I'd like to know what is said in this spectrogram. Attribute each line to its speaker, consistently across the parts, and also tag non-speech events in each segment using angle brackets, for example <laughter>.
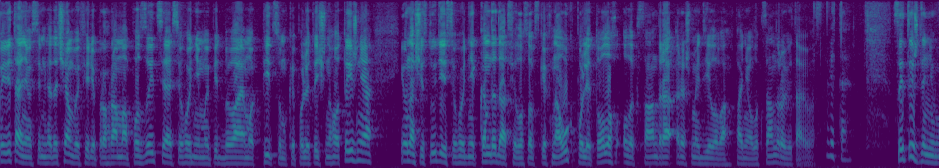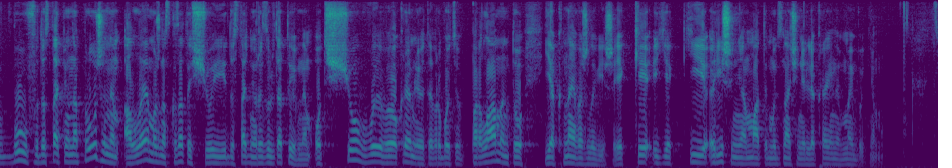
Speaker 1: Ми вітання усім глядачам в ефірі. Програма Позиція. Сьогодні ми підбиваємо підсумки політичного тижня. І у нашій студії сьогодні кандидат філософських наук, політолог Олександра Решмеділова. Пані Олександро, вітаю вас.
Speaker 2: Вітаю.
Speaker 1: Цей тиждень був достатньо напруженим, але можна сказати, що і достатньо результативним. От що ви виокремлюєте в роботі парламенту як найважливіше? Які, які рішення матимуть значення для країни в майбутньому?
